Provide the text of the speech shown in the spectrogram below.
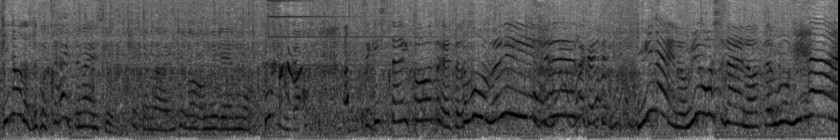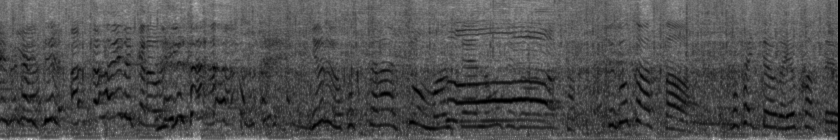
昨日だってこっち入ってないでしょ。溶けない。昨日の未練も。あ次下行こうとか言ったらもう無理無理とか言って。見ないの見もしないのってもう見ないとか言って。あった入るから俺夜はこっから超満点の星空だった。すごかった。入った方が良かったよ。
